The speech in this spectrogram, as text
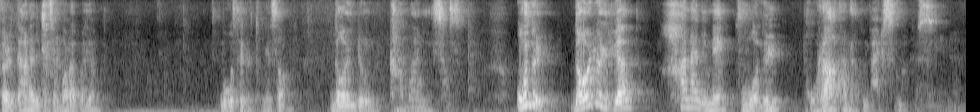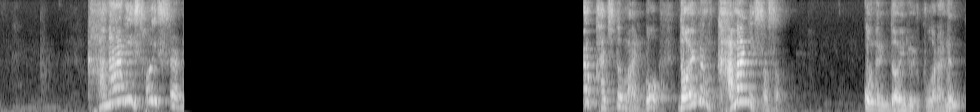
그럴 때 하나님께서 뭐라고 해요? 모세를 통해서 너희는 가만히 서서 오늘 너희를 위한 하나님의 구원을 보라라고 있어요. 가만히 서 있으라는 노력하지도 말고 너희는 가만히 있어서 오늘 너희를 구원하는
